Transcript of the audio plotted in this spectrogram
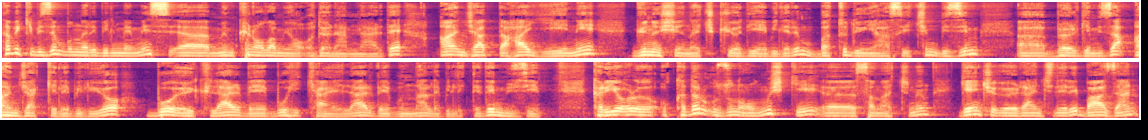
Tabii ki bizim bunları bilmemiz e, mümkün olamıyor o dönemlerde. Ancak daha yeni gün ışığına çıkıyor diyebilirim. Batı dünyası için bizim e, bölgemize ancak gelebiliyor bu öyküler ve bu hikayeler ve bunlarla birlikte de müziği. Kariyeri o kadar uzun olmuş ki e, sanatçının genç öğrencileri bazen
